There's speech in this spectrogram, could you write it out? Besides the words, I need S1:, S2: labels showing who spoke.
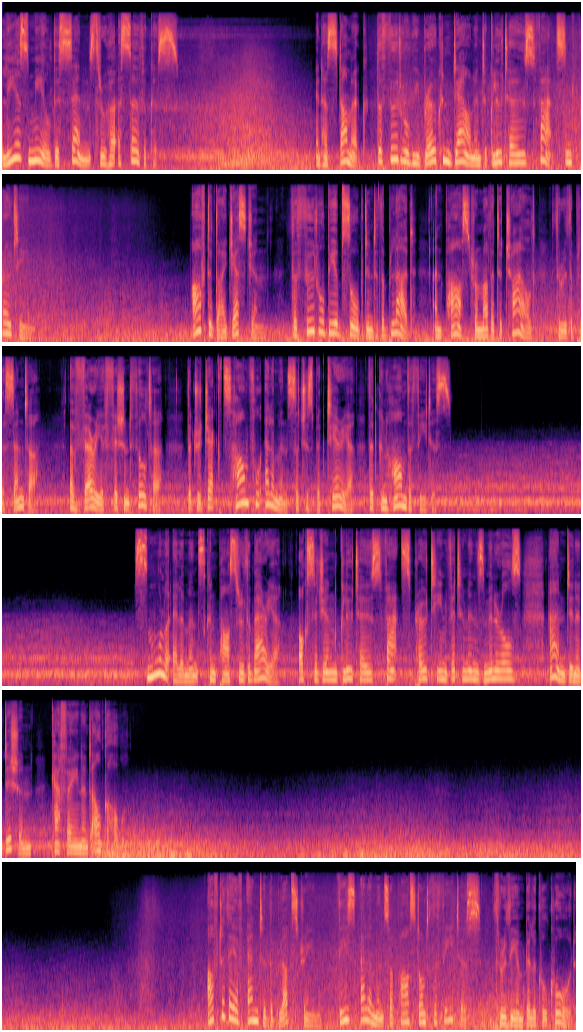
S1: Lia's meal descends through her esophagus. In her stomach, the food will be broken down into glucose, fats, and protein. After digestion, the food will be absorbed into the blood and passed from mother to child through the placenta, a very efficient filter that rejects harmful elements such as bacteria that can harm the fetus. Smaller elements can pass through the barrier oxygen, glucose, fats, protein, vitamins, minerals, and in addition, caffeine and alcohol. After they have entered the bloodstream, these elements are passed onto the fetus through the umbilical cord.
